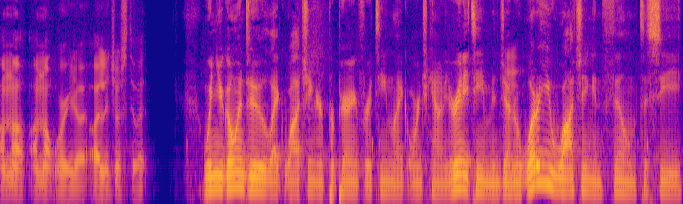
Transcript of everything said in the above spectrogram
I'm not I'm not worried. I, I'll adjust to it. When you go into like watching or preparing for a team like Orange County or any team in general, Mm. what are you watching in film to see,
